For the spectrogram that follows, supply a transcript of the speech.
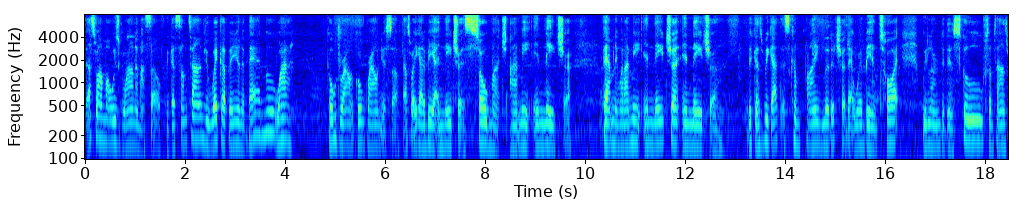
that's why I'm always grounding myself because sometimes you wake up and you're in a bad mood. Why? Go drown, go ground yourself. That's why you got to be in nature so much. I mean, in nature. Family, when I mean in nature, in nature, because we got this confined literature that we're being taught. We learned it in school. Sometimes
